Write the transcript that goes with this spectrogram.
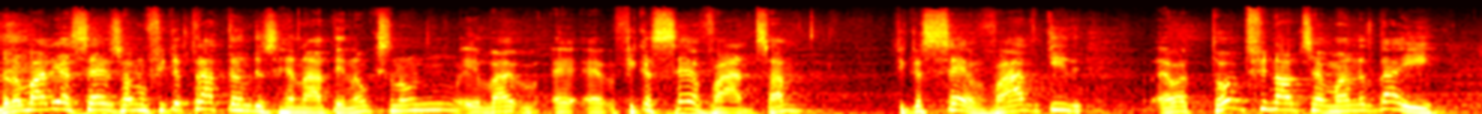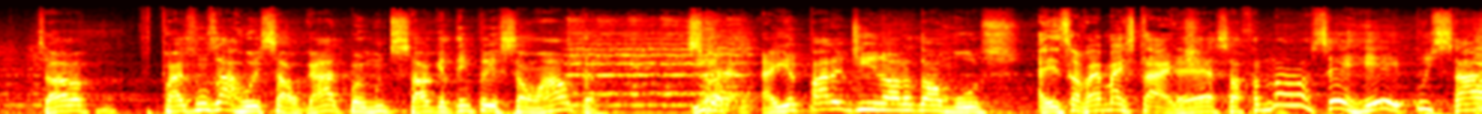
Dona Maria Sérgio só não fica tratando desse Renato aí, não, que senão ele vai, é- é, fica cevado, sabe? Fica cevado que é, todo final de semana ele tá aí. Só faz uns arroz salgado, põe muito sal, que ele tem pressão alta. E Só- aí, aí ele para de ir na hora do almoço. Aí só vai mais tarde. É, só fala, nossa, errei, pus sal.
